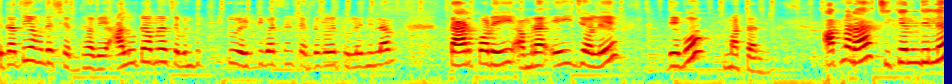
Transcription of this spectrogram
এটাতেই আমাদের সেদ্ধ হবে। আলুটা আমরা সেভেন্টি টু এইট্টি পার্সেন্ট সেদ্ধ করে তুলে নিলাম। তারপরেই আমরা এই জলে দেব মাটন। আপনারা চিকেন দিলে,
